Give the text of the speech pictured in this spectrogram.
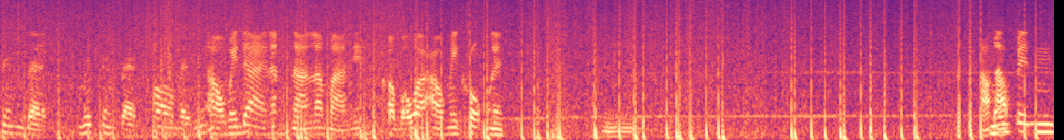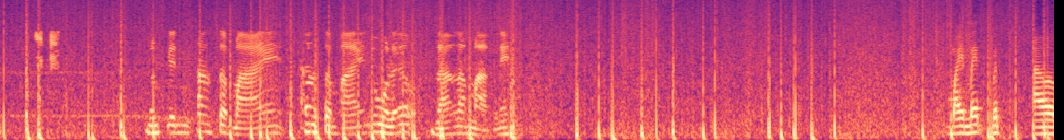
เต็มแบบไม่เต็มแบบท่อแบบนี้เอาไม่ได้นะน้ำละหมาดนี่เขาบอกว่าเอาไม่ครบเลยอืมเอามัเอานเป็น มันเป็นท่านสมัยท่านสมัยนู่นแล้วน้ำละหมาดนี่ ไม่ไม่ไม่เออ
